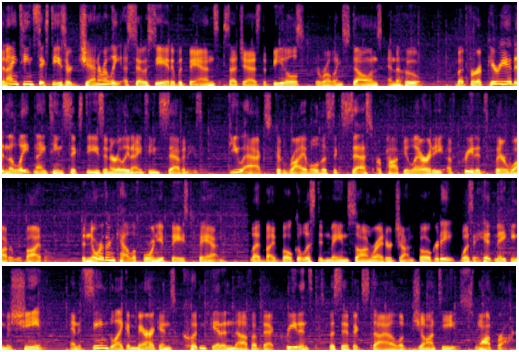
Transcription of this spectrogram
The 1960s are generally associated with bands such as the Beatles, the Rolling Stones, and the Who. But for a period in the late 1960s and early 1970s, few acts could rival the success or popularity of Creedence Clearwater Revival. The Northern California based band, led by vocalist and main songwriter John Fogerty, was a hit making machine, and it seemed like Americans couldn't get enough of that Creedence specific style of jaunty swamp rock.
